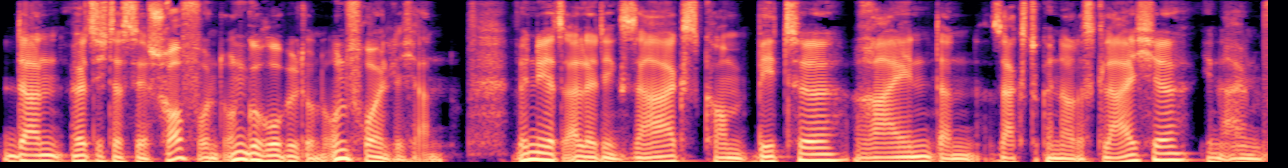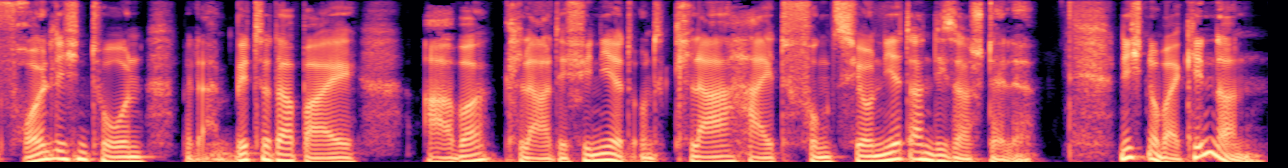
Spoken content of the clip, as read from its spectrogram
dann hört sich das sehr schroff und ungehobelt und unfreundlich an. Wenn du jetzt allerdings sagst, komm bitte rein, dann sagst du genau das Gleiche in einem freundlichen Ton mit einem Bitte dabei, aber klar definiert und Klarheit funktioniert an dieser Stelle. Nicht nur bei Kindern,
